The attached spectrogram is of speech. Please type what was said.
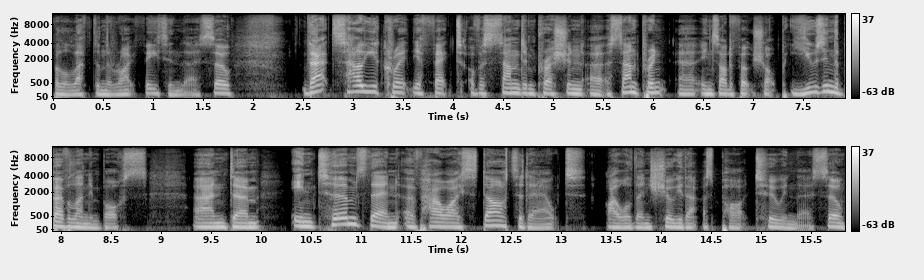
for the left and the right feet in there. So that's how you create the effect of a sand impression, uh, a sand print uh, inside of Photoshop using the bevel and emboss. And um, in terms then of how I started out, I will then show you that as part two in there. So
